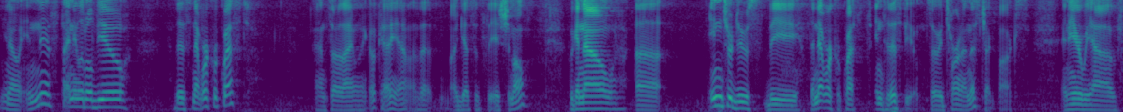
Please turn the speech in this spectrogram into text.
you know, in this tiny little view, this network request. And so I'm like, OK, yeah, that, I guess it's the HTML. We can now uh, introduce the, the network requests into this view. So we turn on this checkbox. And here we have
